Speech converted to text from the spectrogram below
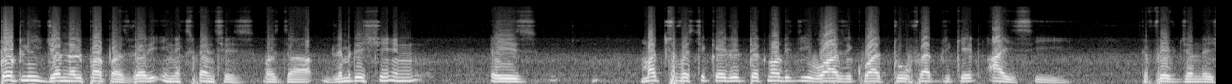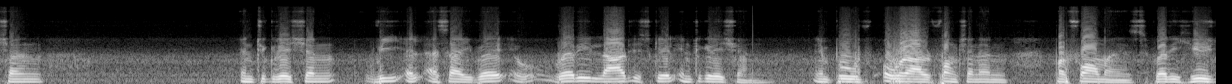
Totally general purpose very inexpensive. But the limitation is much sophisticated technology was required to fabricate IC the fifth generation integration VLSI very, very large scale integration improve overall function and performance. Very huge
